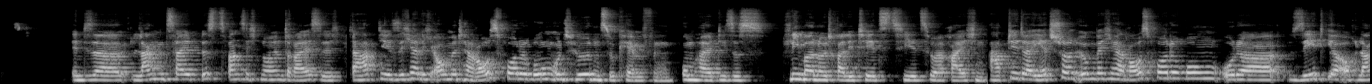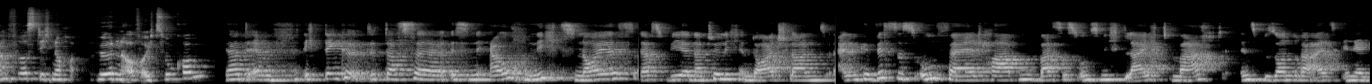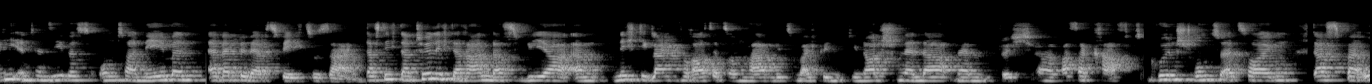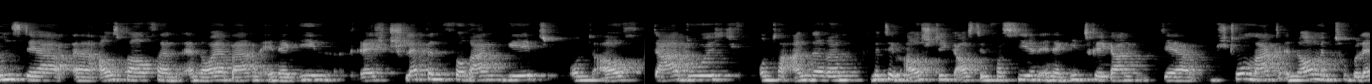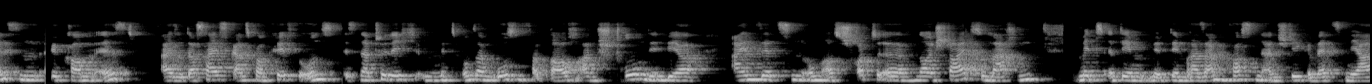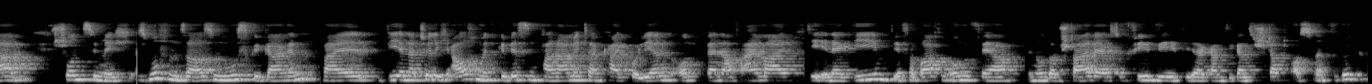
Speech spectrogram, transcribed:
In dieser langen Zeit bis 2039, da habt ihr sicherlich auch mit Herausforderungen und Hürden zu kämpfen, um halt dieses Klimaneutralitätsziel zu erreichen. Habt ihr da jetzt schon irgendwelche Herausforderungen oder seht ihr auch langfristig noch Hürden auf euch zukommen? Ja, ähm, ich denke, das äh, ist auch nichts Neues, dass wir natürlich in Deutschland ein gewisses Umfeld haben, was es uns nicht leicht macht, insbesondere als energieintensives Unternehmen äh, wettbewerbsfähig zu sein. Das liegt natürlich daran, dass wir ähm, nicht die gleichen Voraussetzungen haben, wie zum Beispiel die nordischen Länder, ähm, durch äh, Wasserkraft grünen Strom zu erzeugen, dass bei uns der Ausbau von erneuerbaren Energien recht schleppend vorangeht und auch dadurch unter anderem mit dem Ausstieg aus den fossilen Energieträgern der Strommarkt enorm in Turbulenzen gekommen ist. Also das heißt ganz konkret für uns ist natürlich mit unserem großen Verbrauch an Strom, den wir einsetzen, um aus Schrott äh, neuen Stahl zu machen, mit dem, mit dem rasanten Kostenanstieg im letzten Jahr schon ziemlich smuffens aus dem Mus gegangen, weil wir natürlich auch mit gewissen Parametern kalkulieren und wenn auf einmal die Energie, wir verbrauchen ungefähr in unserem Stahlwerk so viel wie, wie der, die ganze Stadt Osnabrück,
